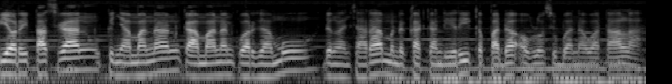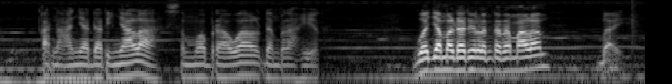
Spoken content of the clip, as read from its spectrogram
Prioritaskan kenyamanan, keamanan keluargamu dengan cara mendekatkan diri kepada Allah Subhanahu wa taala. Karena hanya dari nyala semua berawal dan berakhir. Gua Jamal dari Lentera Malam. Bye.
